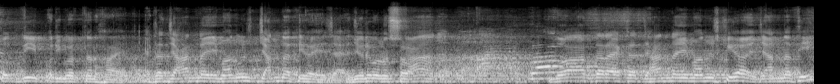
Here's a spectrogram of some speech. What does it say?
তকদি পরিবর্তন হয়। একটা জাহান্নাই মানুষ জান্নাতি হয়ে যায়। জোরে মানুষ সোহান দোয়ার দ্বারা একটা জাহান্নাই মানুষ কি হয়? জান্নাতি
